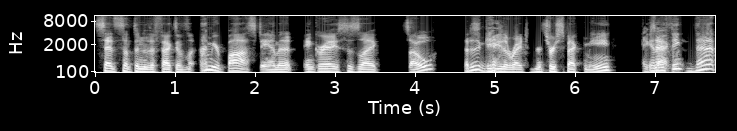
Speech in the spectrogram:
said something to the effect of i'm your boss damn it and grace is like so that doesn't give yeah. you the right to disrespect me exactly. and i think that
